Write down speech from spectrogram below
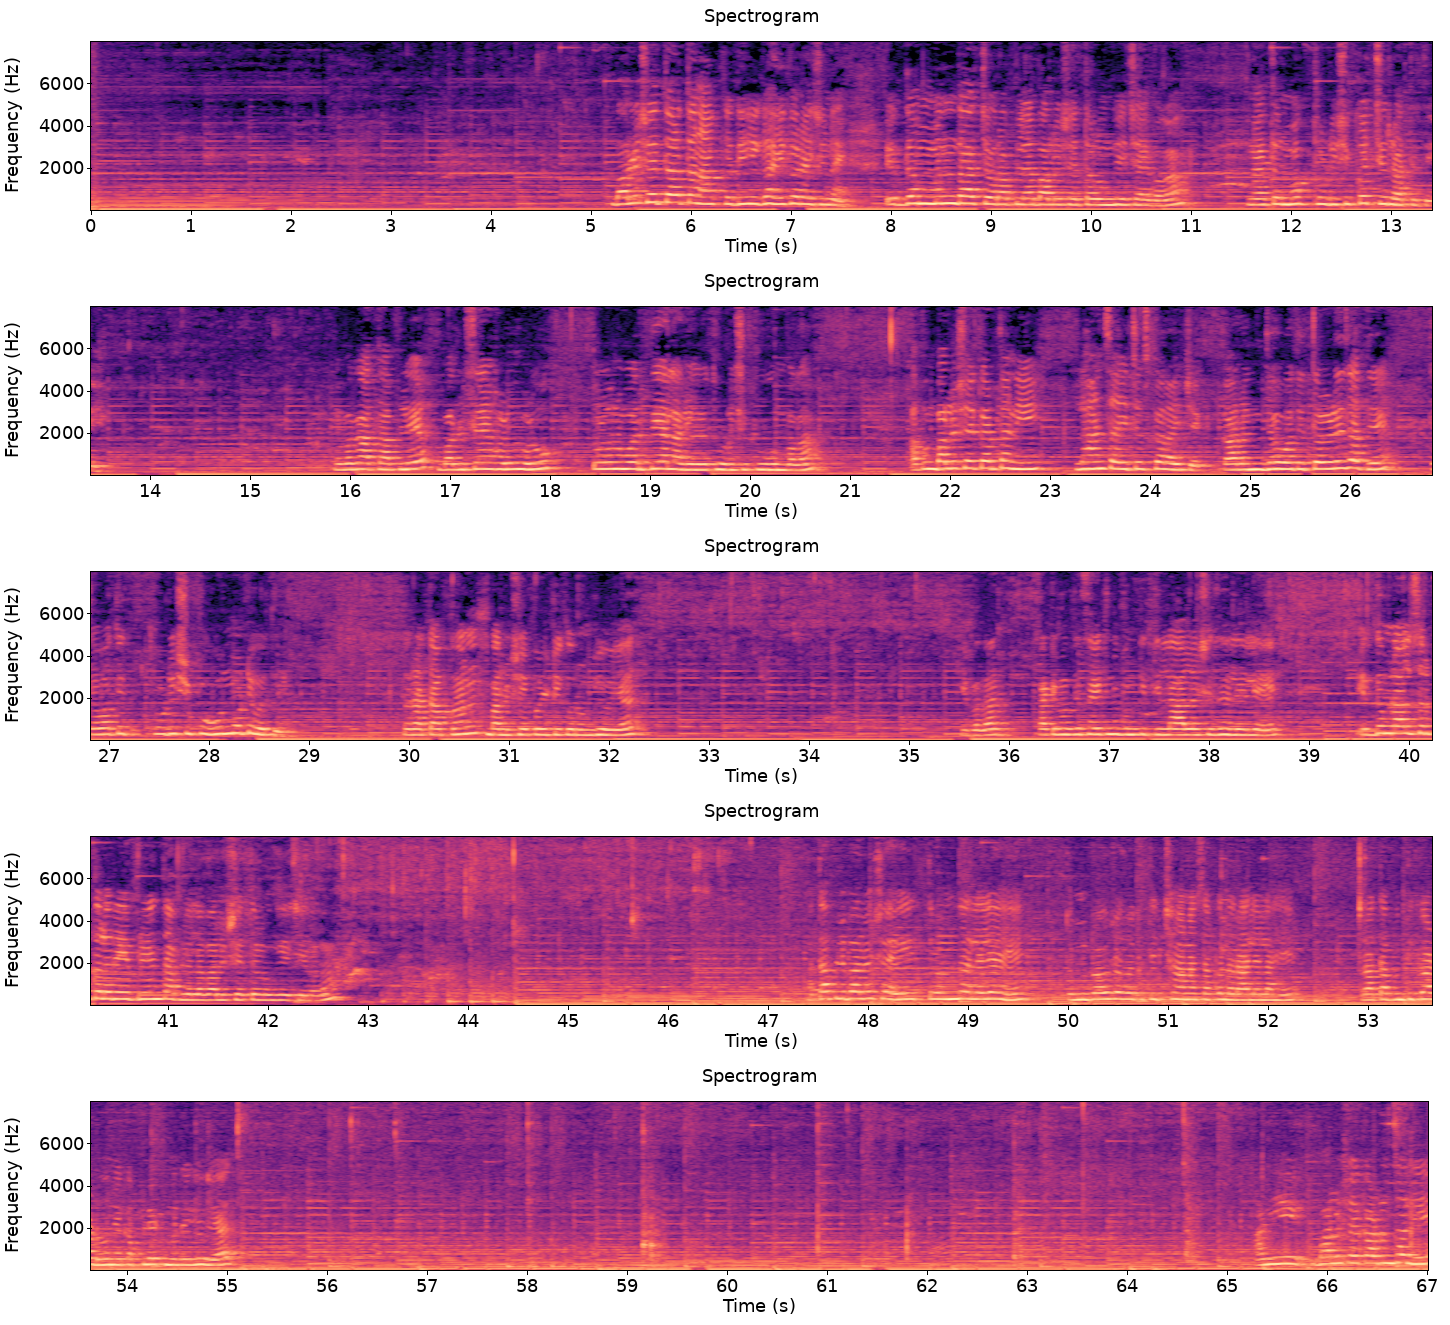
बालुशाही तळताना कधीही घाई करायची नाही. एकदम मंद आचेवर आपल्याला बालुशाही तळून घ्यायची आहे बघा. नाहीतर मग थोडीशी कच्ची राहते ते. हे बघा आता आपले बालुशाही हळूहळू तळून वरती यायला लागलेले थोडीशी फुगून बघा. आपण बालुशाही करताना लहान साईजचेच करायचे कारण जेव्हा ते तळले जाते तेव्हा ती थोडीशी फुगून मोठी होते. तर आता आपण बालुशाही पलटी करून घेऊयात. हे बघा पाठीमागच्या साईडने पण किती लाल असे झालेले आहे एकदम लालसर कलर येईपर्यंत आपल्याला बालुशाही तळून घ्यायचे बघा. आता आपली बालुशाही तळून झालेली आहे. तुम्ही पाहू शकता किती छान असा कलर आलेला आहे. तर आता आपण ती काढून एका प्लेटमध्ये घेऊयात. आणि बालुशाही काढून झाली.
